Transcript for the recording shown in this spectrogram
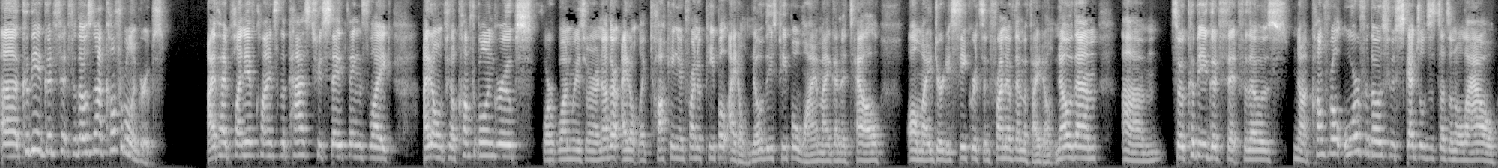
Uh, could be a good fit for those not comfortable in groups. I've had plenty of clients in the past who say things like, I don't feel comfortable in groups for one reason or another. I don't like talking in front of people. I don't know these people. Why am I going to tell all my dirty secrets in front of them if I don't know them? Um, so it could be a good fit for those not comfortable or for those whose schedule just doesn't allow,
